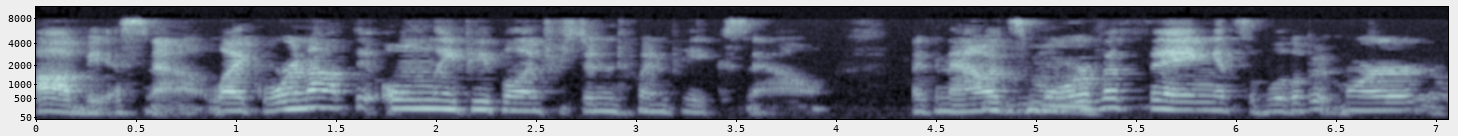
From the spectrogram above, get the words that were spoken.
obvious now. Like we're not the only people interested in Twin Peaks now. Like now it's Mhm. more of a thing. It's a little bit more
